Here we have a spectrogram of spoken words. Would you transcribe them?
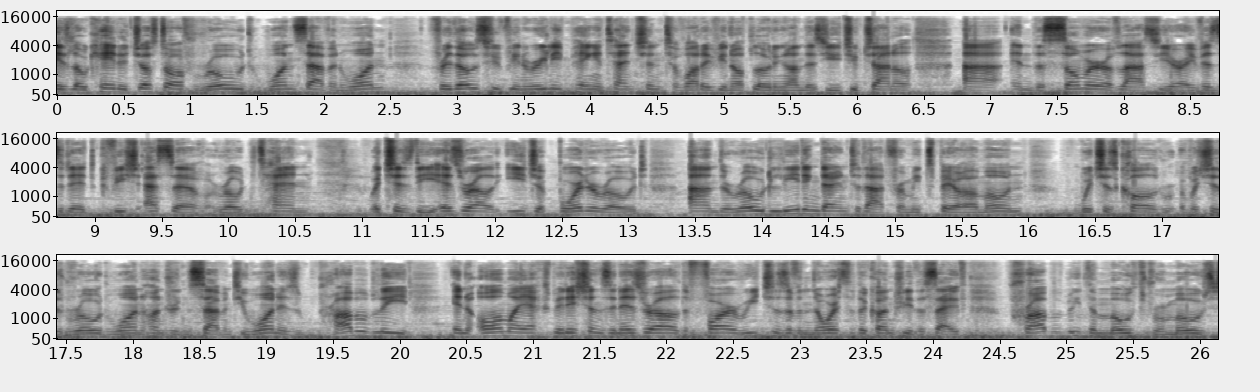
is located just off Road 171. For those who've been really paying attention to what I've been uploading on this YouTube channel, uh, in the summer of last year I visited Kvish Eser Road 10, which is the Israel-Egypt border road, and the road leading down to that from Mitzpe Ramon, which is called, which is Road 171, is probably in all my expeditions in Israel, the far reaches of the north of the country, the south, probably the most remote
